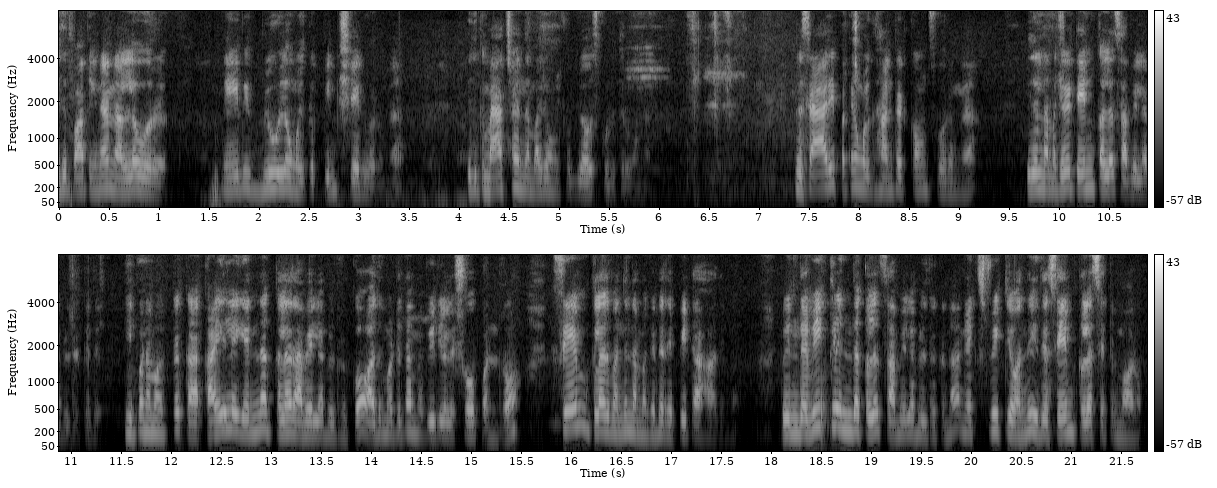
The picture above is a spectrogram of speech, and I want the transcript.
இது பார்த்தீங்கன்னா நல்ல ஒரு நேவி ப்ளூவில் உங்களுக்கு பிங்க் ஷேட் வருங்க. இதுக்கு மேட்சாக இந்த மாதிரி உங்களுக்கு ப்ளவுஸ் கொடுத்துருவாங்க. இந்த சாரீ பார்த்தீங்கன்னா உங்களுக்கு ஹண்ட்ரட் கவுண்ட்ஸ் வருங்க. இதில் நம்ம கிட்ட டென் கலர்ஸ் அவைலபிள் இருக்குது. இப்போ நம்மகிட்ட க கையில் என்ன கலர் அவைலபிள் இருக்கோ அது மட்டும் தான் நம்ம வீடியோவில் ஷோ பண்ணுறோம் சேம் கலர் வந்து நம்ம கிட்ட ரிப்பீட் ஆகாதுங்க. இப்போ இந்த வீக்கில் இந்த கலர்ஸ் அவைலபிள் இருக்குன்னா நெக்ஸ்ட் வீக்கில் வந்து இது சேம் கலர் செட்டு மாறும்.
